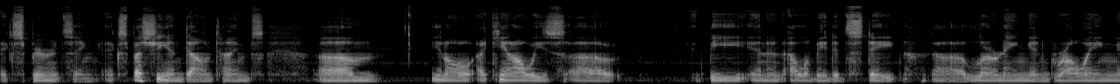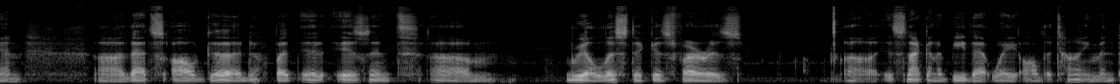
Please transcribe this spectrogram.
experiencing, especially in downtimes. Um, you know, I can't always uh, be in an elevated state, uh, learning and growing, and uh, that's all good, but it isn't um, realistic as far as uh, it's not going to be that way all the time. And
